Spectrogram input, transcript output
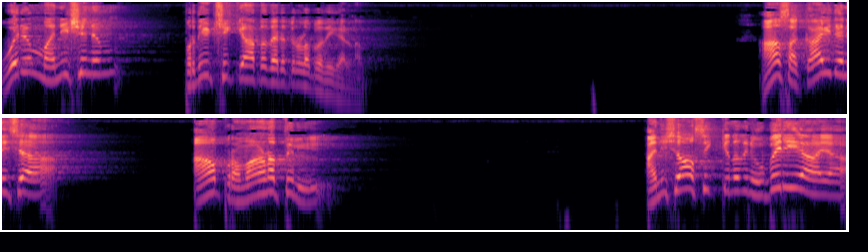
ഒരു മനുഷ്യനും പ്രതീക്ഷിക്കാത്ത തരത്തിലുള്ള പ്രതികരണം. ആ സക്കായി ജനിച്ച ആ പ്രമാണത്തിൽ അനുശാസിക്കുന്നതിനുപരിയായ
